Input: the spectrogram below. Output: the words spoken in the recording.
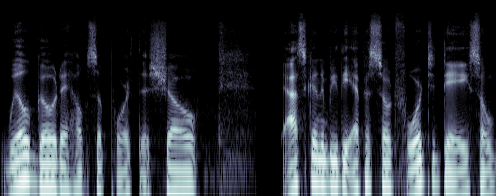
will go to help support this show. That's going to be the episode for today. So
